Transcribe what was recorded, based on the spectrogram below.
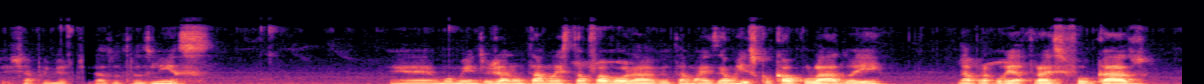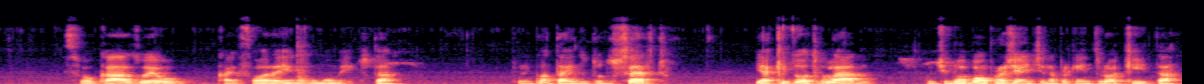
Deixar primeiro tirar as outras linhas. É, o momento já não está mais tão favorável, tá? Mas é um risco calculado aí. Dá para correr atrás se for o caso. Se for o caso, eu caio fora aí em algum momento, tá? Por enquanto está indo tudo certo. E aqui do outro lado, continua bom para gente, né? Para quem entrou aqui, tá?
